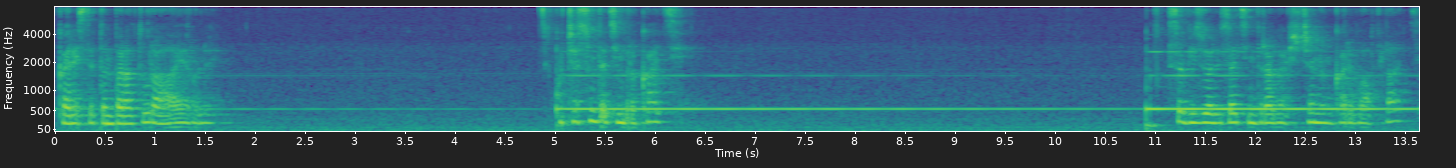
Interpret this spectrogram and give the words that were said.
care este temperatura aerului, cu ce sunteți îmbrăcați. Să vizualizați întreaga scenă în care vă aflați.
